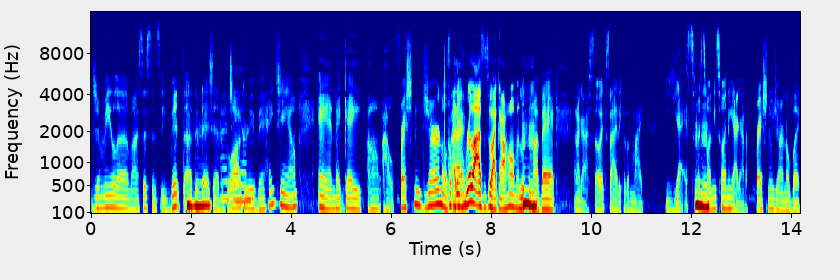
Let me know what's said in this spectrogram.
Jamila, my assistant's event the other day. Mhm. She had a Hi, blogger Jam. event. Hey Jam. And they gave um out fresh new journals. I didn't realize until I got home and looked Mhm. in my bag. And I got so excited because I'm like, yes, for Mhm. 2020, I got a fresh new journal. But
